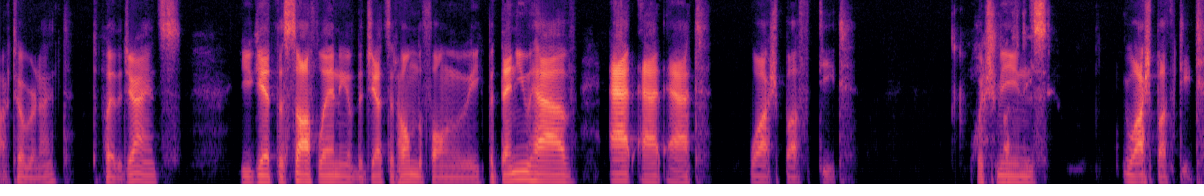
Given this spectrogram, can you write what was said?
October 9th, to play the Giants. You get the soft landing of the Jets at home the following week, but then you have at at at Wash Buff Deet, which means Wash Buff Deet.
